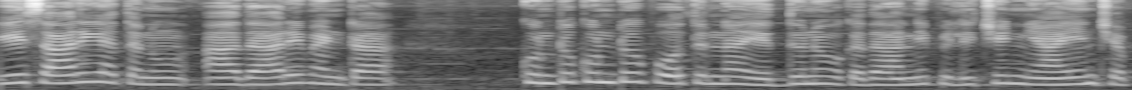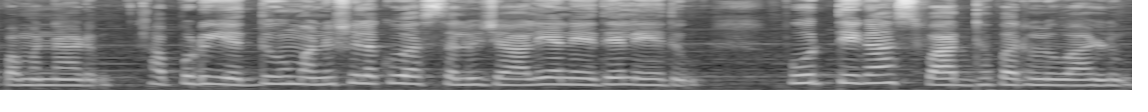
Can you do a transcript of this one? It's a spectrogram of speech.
ఈసారి అతను ఆ దారి వెంట కుంటుకుంటూ పోతున్న ఎద్దును ఒకదాన్ని పిలిచి న్యాయం చెప్పమన్నాడు. అప్పుడు ఎద్దు మనుషులకు అస్సలు జాలి అనేదే లేదు. పూర్తిగా స్వార్థపరులు వాళ్ళు.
